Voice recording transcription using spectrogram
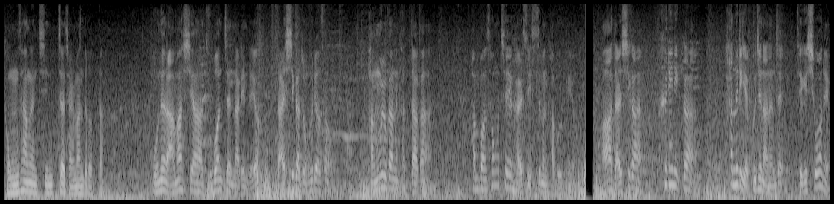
동상은 진짜 잘 만들었다. 오늘 아마시아 두 번째 날인데요. 날씨가 좀 흐려서 박물관은 갔다가 한번 성체에 갈 수 있으면 가볼게요. 아 날씨가 흐리니까 하늘이 예쁘진 않은데 되게 시원해요.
